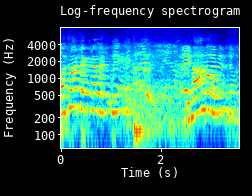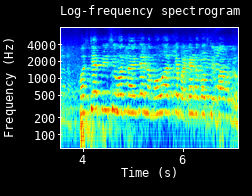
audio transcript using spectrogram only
ಹೊಸ ಟೆಕ್ನಾಲಜಿ ನಾನು ಫಸ್ಟ್ ಇಯರ್ ಪಿ ಸಿ ಓದ್ತಾ ಇದ್ದೆ, ನಮ್ಮ ಅವ್ವ ಅದಕ್ಕೆ ಬಟ್ಟೆ ಹೋಗಿ ಸ್ಲಿಪ್ ಆಗ್ಬಿಟ್ರು.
